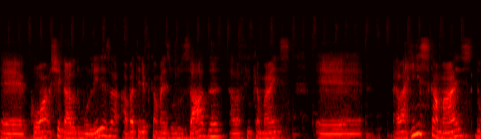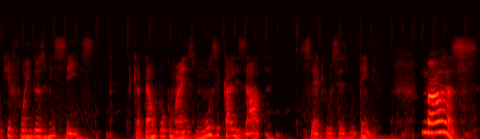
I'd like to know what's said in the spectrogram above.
é, com a chegada do Moleza, a bateria fica mais usada, ela fica mais é, ela risca mais do que foi em 2006. Fica até um pouco mais musicalizada, se é que vocês me entenderam. Mas,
